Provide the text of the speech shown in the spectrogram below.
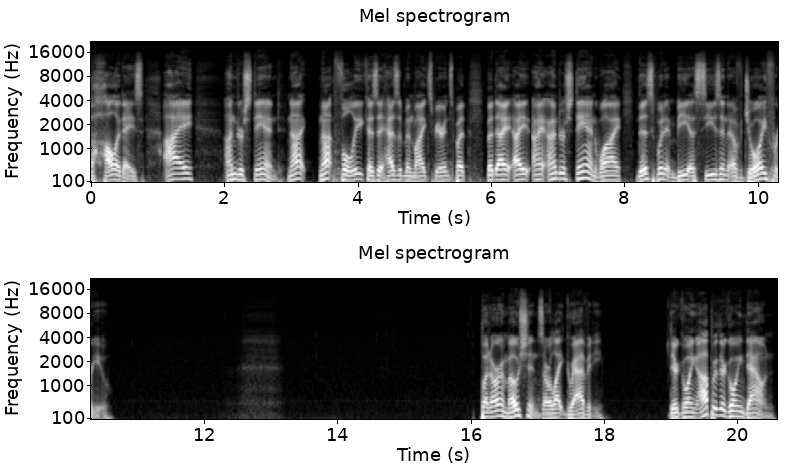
the holidays. I understand, not not fully because it hasn't been my experience, but but I, I, I understand why this wouldn't be a season of joy for you. But our emotions are like gravity. They're going up or they're going down.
